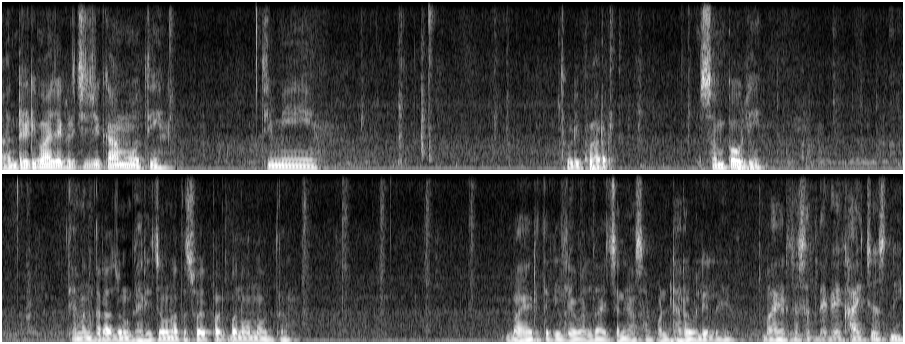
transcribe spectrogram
ऑलरेडी माझ्याकडची जी कामं होती ती मी थोडीफार संपवली. त्यानंतर अजून घरी जाऊन आता स्वयंपाक बनवणं होतं. बाहेर तर काही जेवायला जायचं नाही असं आपण ठरवलेलं आहे. बाहेरचं सध्या काही खायचंच नाही.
